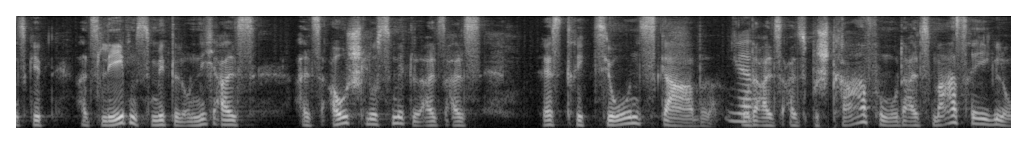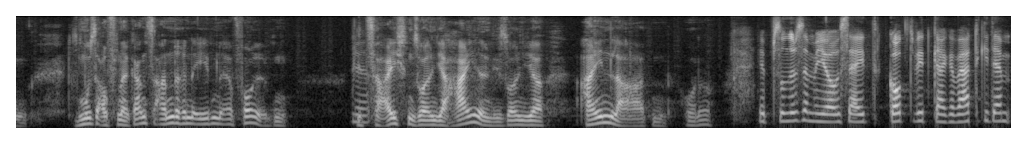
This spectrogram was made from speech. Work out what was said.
es gibt, als Lebensmittel und nicht als, als Ausschlussmittel, als, als Restriktionsgabe Ja. oder als, als Bestrafung oder als Maßregelung. Das muss auf einer ganz anderen Ebene erfolgen. Die Ja. Zeichen sollen ja heilen, die sollen ja einladen, oder? Ja, besonders wenn man ja auch sagt, Gott wird gegenwärtig in dem.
